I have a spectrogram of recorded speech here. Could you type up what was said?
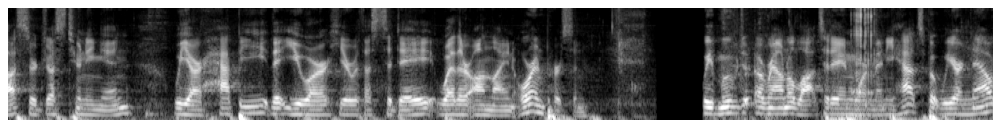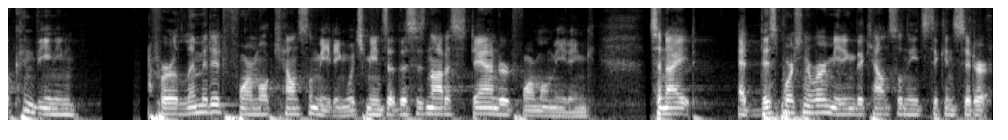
us or just tuning in, we are happy that you are here with us today, whether online or in person. We've moved around a lot today and worn many hats, but we are now convening for a limited formal council meeting, which means that this is not a standard formal meeting. Tonight, at this portion of our meeting, the council needs to consider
